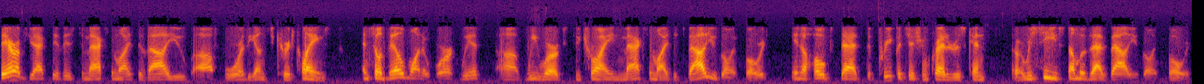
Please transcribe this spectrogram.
their objective is to maximize the value uh, for the unsecured claims. And so they'll want to work with uh, WeWorks to try and maximize its value going forward in the hopes that the pre-petition creditors can uh, receive some of that value going forward.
